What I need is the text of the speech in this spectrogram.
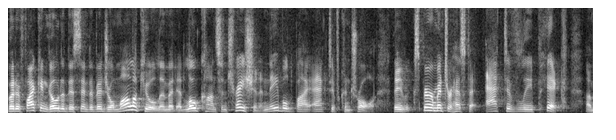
But if I can go to this individual molecule limit at low concentration, enabled by active control, the experimenter has to actively pick a,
